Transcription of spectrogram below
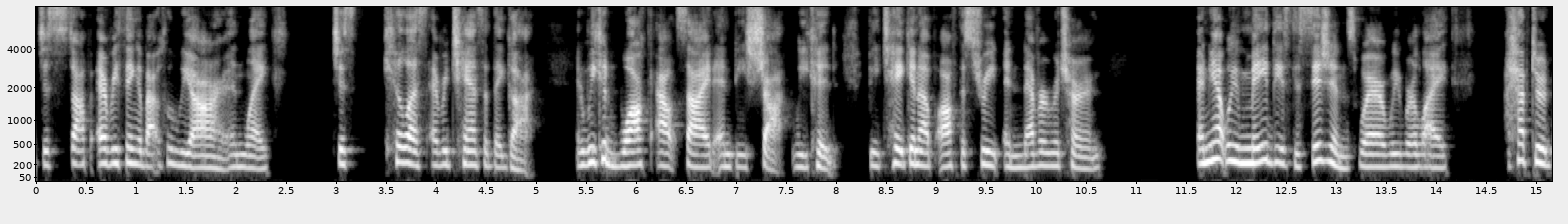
just stop everything about who we are and like just kill us every chance that they got. And we could walk outside and be shot. We could be taken up off the street and never return. And yet we made these decisions where we were like, I have to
